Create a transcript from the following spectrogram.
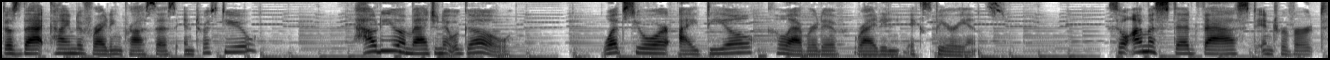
does that kind of writing process interest you? How do you imagine it would go? What's your ideal collaborative writing experience? So, I'm a steadfast introvert,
